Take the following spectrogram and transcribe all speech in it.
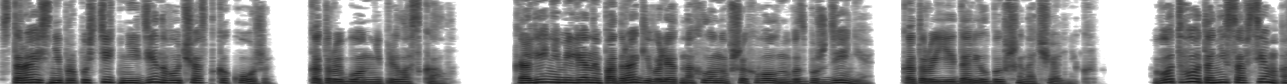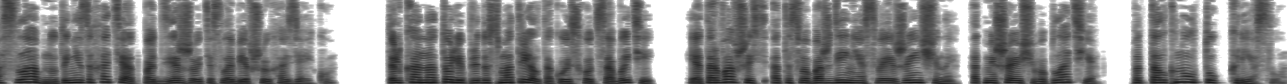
стараясь не пропустить ни единого участка кожи, который бы он не приласкал. Колени Милены подрагивали от нахлынувших волн возбуждения, которые ей дарил бывший начальник. Вот-вот они совсем ослабнут и не захотят поддерживать ослабевшую хозяйку. Только Анатолий предусмотрел такой исход событий и, оторвавшись от освобождения своей женщины от мешающего платья, подтолкнул ту к креслу.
